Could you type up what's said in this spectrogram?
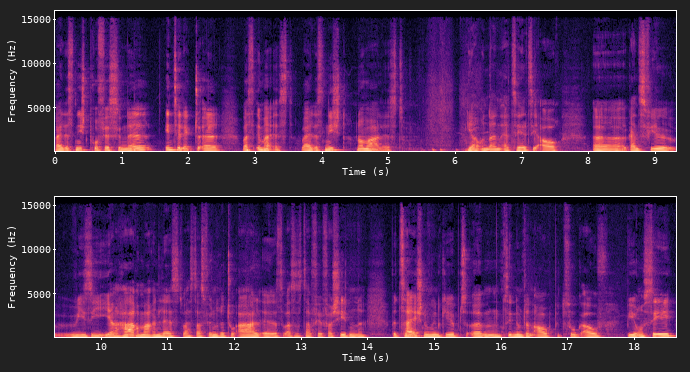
weil es nicht professionell, intellektuell, was immer ist, weil es nicht normal ist. Ja, und dann erzählt sie auch äh, ganz viel, wie sie ihre Haare machen lässt, was das für ein Ritual ist, was es da für verschiedene Bezeichnungen gibt. Ähm, sie nimmt dann auch Bezug auf Beyoncé,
